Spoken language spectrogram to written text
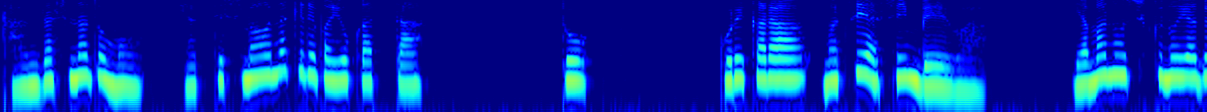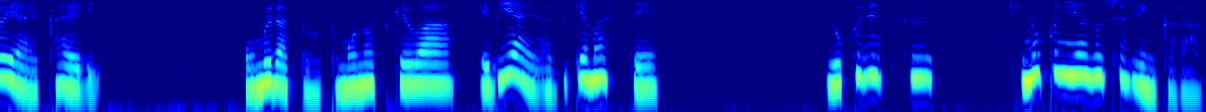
かんざしなどもやってしまわなければよかった。とこれから松屋新兵衛は山の宿の宿屋へ帰りおむらと友之助はエビ屋へ預けまして翌日紀ノ国屋の主人から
